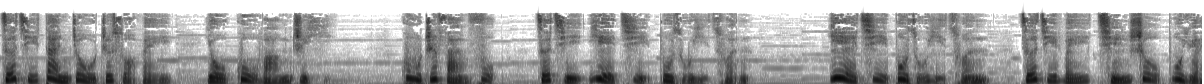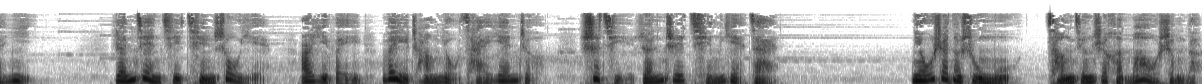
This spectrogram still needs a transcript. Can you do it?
则其淡昼之所为，有故亡之矣。故之反复，则其业气不足以存；业气不足以存，则其为禽兽不远矣。人见其禽兽也，而以为未尝有才焉者，是其人之情也哉？牛山的树木曾经是很茂盛的，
